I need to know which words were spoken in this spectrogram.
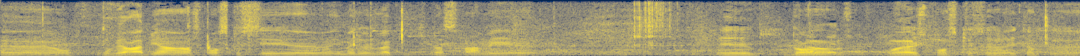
euh, on verra bien. hein. Je pense que c'est euh, Emmanuel Macron qui passera, mais, euh, dans, ouais, je pense que ça va être un peu. euh,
